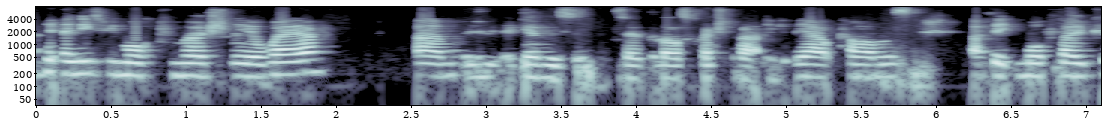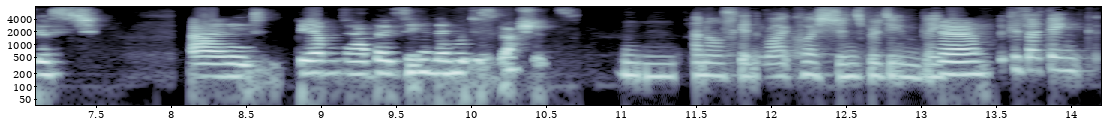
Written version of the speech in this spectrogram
I think they need to be more commercially aware. Um, again, we said the last question about the outcomes. I think more focused and be able to have those single level discussions. Mm, and asking the right questions, presumably. Yeah. Because I think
